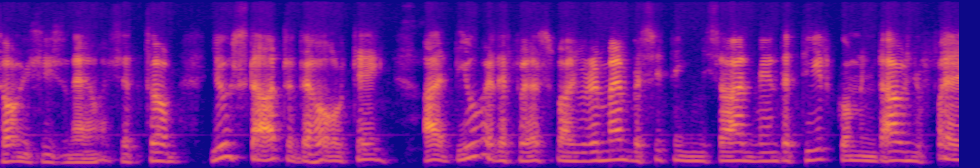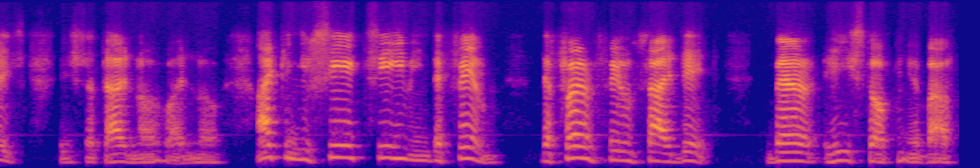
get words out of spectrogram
Tom is his name. I said, Tom, you started the whole thing. I, you were the first one. You remember sitting beside me and the tear coming down your face. He said, I know, I know. I think you see, see him in the film, the first films I did, where he's talking about.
